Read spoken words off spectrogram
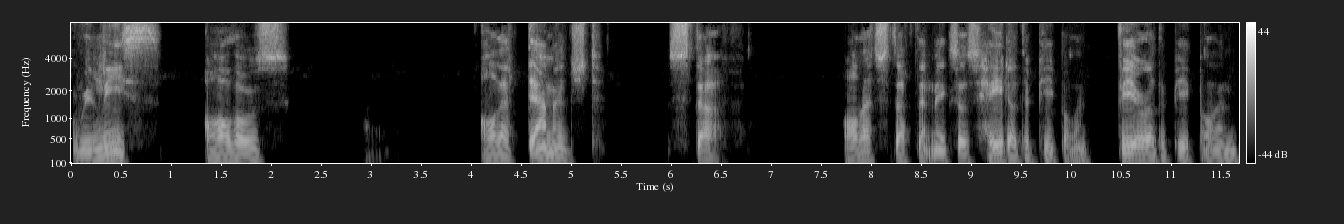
release all those all that damaged stuff all that stuff that makes us hate other people and fear other people and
